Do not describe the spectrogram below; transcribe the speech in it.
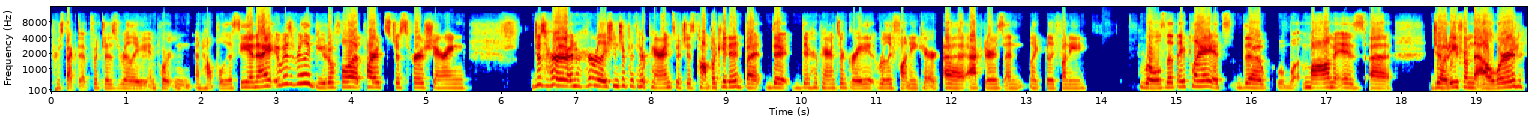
perspective which is really Mm-hmm. important and helpful to see. And i it was really beautiful at parts just her sharing just her and her relationship with her parents which is complicated but the, the her parents are great really funny character uh, actors and like really funny roles that they play it's the w- mom is uh Jodi from the l word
